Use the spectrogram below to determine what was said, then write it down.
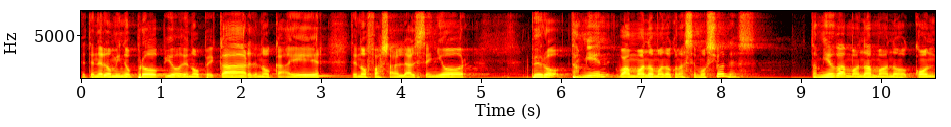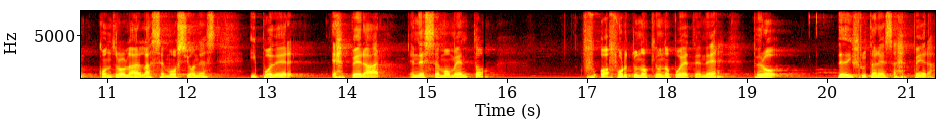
de tener dominio propio, de no pecar, de no caer, de no fallarle al Señor. Pero también va mano a mano con las emociones. También va mano a mano con controlar las emociones y poder esperar en ese momento afortuno que uno puede tener, pero de disfrutar esa espera,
